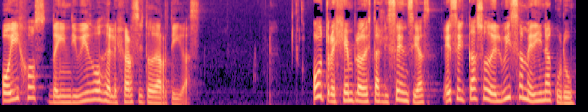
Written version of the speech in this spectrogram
o hijos de individuos del ejército de Artigas. Otro ejemplo de estas licencias es el caso de Luisa Medina Curú,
